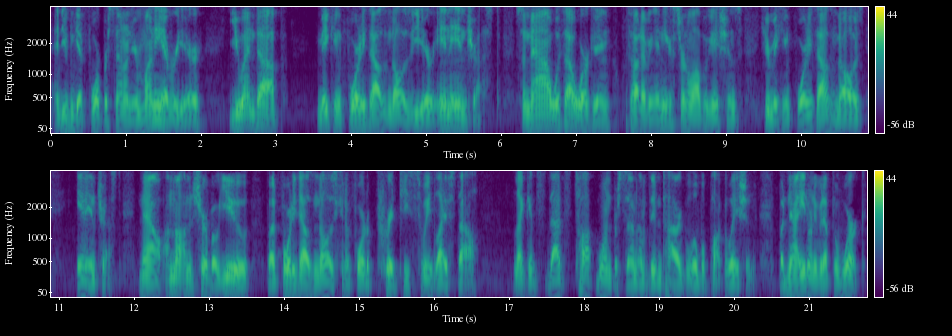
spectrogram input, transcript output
and you can get 4% on your money every year, you end up making $40,000 a year in interest. So now, without working, without having any external obligations, you're making $40,000 in interest. Now, I'm not I'm not sure about you, but $40,000 can afford a pretty sweet lifestyle. Like it's that's top 1% of the entire global population. But now you don't even have to work.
